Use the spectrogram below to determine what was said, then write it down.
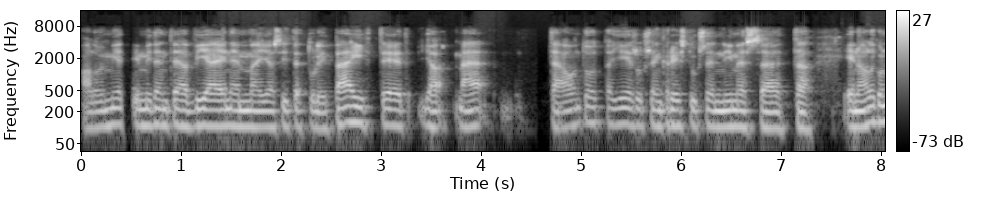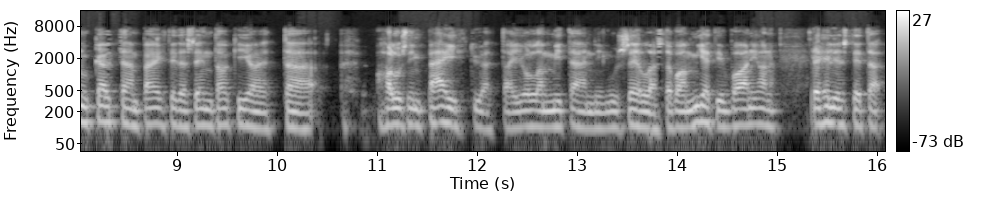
Aloin miettiä, miten tehdä vielä enemmän ja sitten tuli päihteet ja mä tämä on totta Jeesuksen Kristuksen nimessä, että en alkanut käyttää päihteitä sen takia, että halusin päihtyä tai olla mitään niin kuin sellaista, vaan mietin vaan ihan rehellisesti, että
